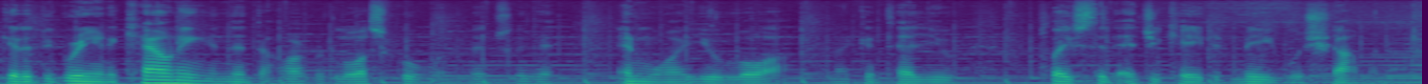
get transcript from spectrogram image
get a degree in accounting and then to Harvard Law School and eventually to NYU Law. And I can tell you, the place that educated me was Chaminade.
